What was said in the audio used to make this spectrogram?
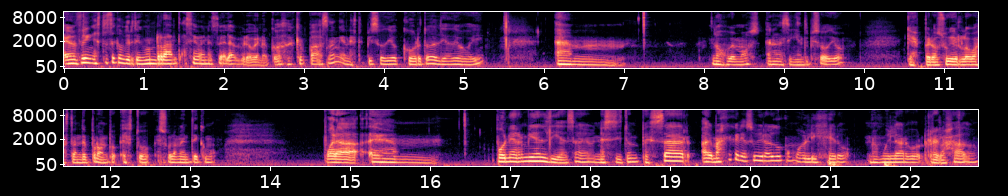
En fin, esto se convirtió en un rant hacia Venezuela, pero bueno, cosas que pasan en este episodio corto del día de hoy. nos vemos en el siguiente episodio, que espero subirlo bastante pronto. Esto es solamente como para um, ponerme al día, ¿sabes? Necesito empezar. Además que quería subir algo como ligero, no muy largo, relajado.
